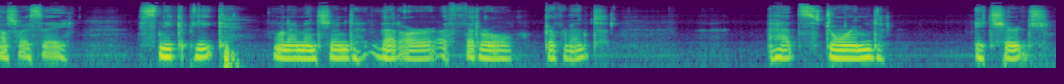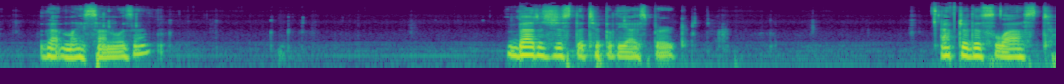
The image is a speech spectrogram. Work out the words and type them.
how shall I say, sneak peek when I mentioned that our federal government had stormed a church that my son was in. That is just the tip of the iceberg. After this last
